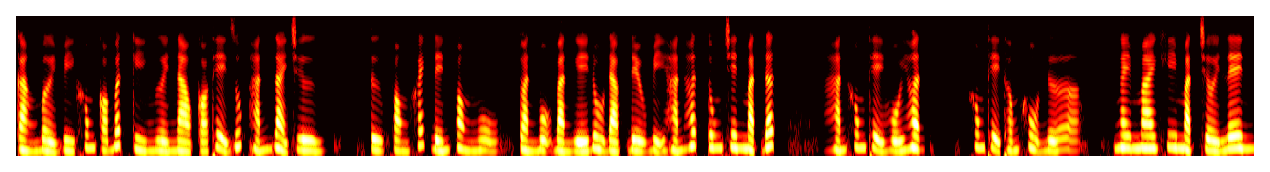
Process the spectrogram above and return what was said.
càng bởi vì không có bất kỳ người nào có thể giúp hắn giải trừ. Từ phòng khách đến phòng ngủ, toàn bộ bàn ghế đồ đạc đều bị hắn hất tung trên mặt đất. Hắn không thể hối hận, không thể thống khổ nữa. Ngay mai khi mặt trời lên,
